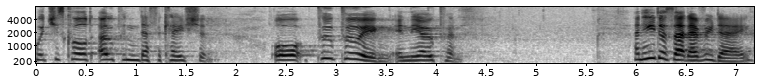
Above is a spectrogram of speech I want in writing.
which is called open defecation, or poo pooing in the open. And he does that every day.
